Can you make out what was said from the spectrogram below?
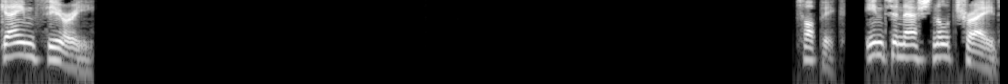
Game theory International trade.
